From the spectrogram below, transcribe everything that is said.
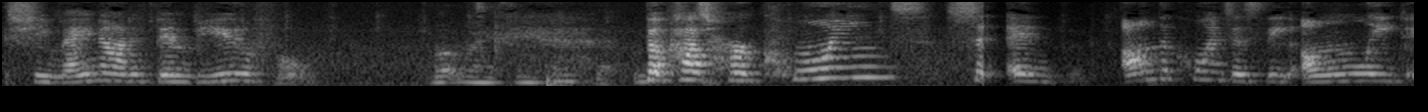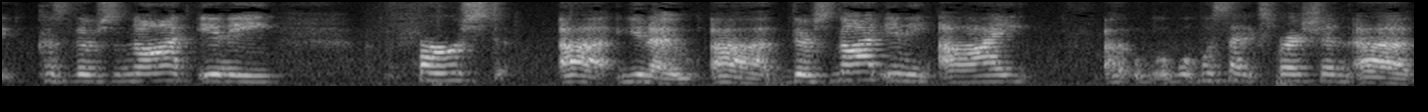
she may not have been beautiful what makes him think that? because her coins and on the coins is the only because there's not any first uh, you know uh, there's not any eye uh, what was that expression uh,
